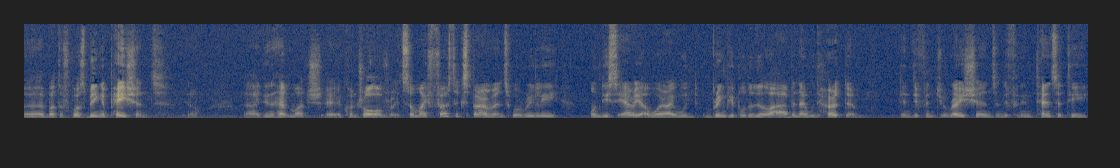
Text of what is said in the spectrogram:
uh, but of course being a patient, you know, I didn't have much uh, control over it. So my first experiments were really on this area where I would bring people to the lab and I would hurt them in different durations and different intensity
